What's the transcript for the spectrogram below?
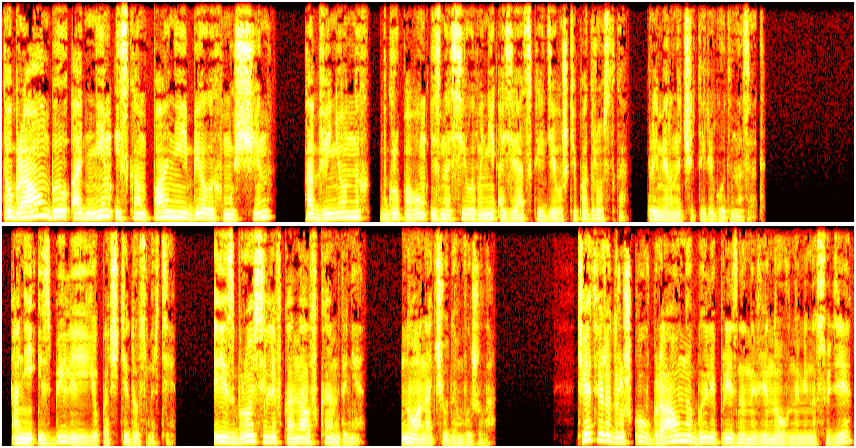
то Браун был одним из компании белых мужчин, обвиненных в групповом изнасиловании азиатской девушки-подростка примерно четыре года назад. Они избили ее почти до смерти и сбросили в канал в Кэмдене, но она чудом выжила. Четверо дружков Брауна были признаны виновными на суде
